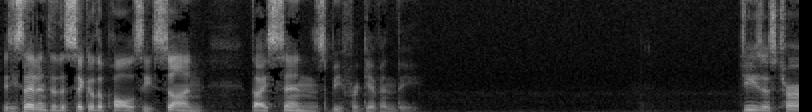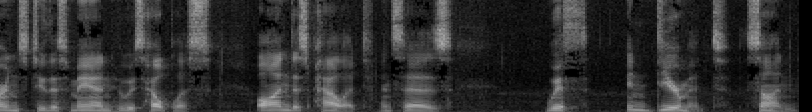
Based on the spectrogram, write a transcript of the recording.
He said unto the sick of the palsy, Son, thy sins be forgiven thee. Jesus turns to this man who is helpless on this pallet and says, With endearment, son,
